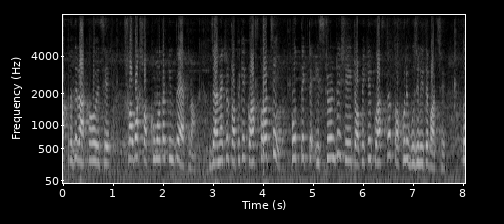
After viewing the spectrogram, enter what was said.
আপনাদের রাখা হয়েছে। সবার সক্ষমতা কিন্তু এক না। যে আমি একটা টপিকে ক্লাস করাচ্ছি প্রত্যেকটা স্টুডেন্টে সেই টপিকের ক্লাসটা তখনই বুঝে নিতে পারছে। তো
